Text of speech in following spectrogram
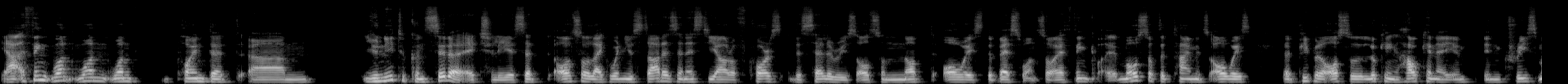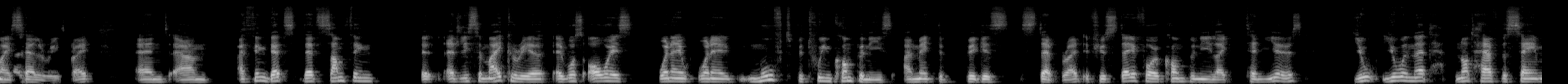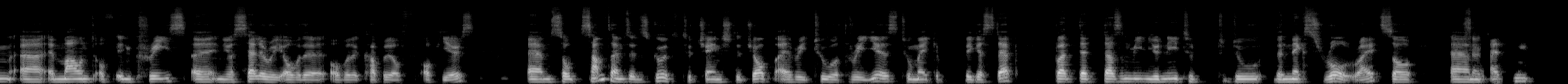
yeah i think one one one point that um you need to consider actually is that also like when you start as an SDR, of course, the salary is also not always the best one. So I think uh, most of the time it's always that people are also looking how can I Im- increase my salaries, right? And um, I think that's that's something at least in my career, it was always when I when I moved between companies, I make the biggest step. Right, if you stay for a company like ten years, you you will not not have the same uh, amount of increase uh, in your salary over the over the couple of of years. Um, so sometimes it's good to change the job every two or three years to make a bigger step, but that doesn't mean you need to, to do the next role, right? So Um, Exactly. I think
